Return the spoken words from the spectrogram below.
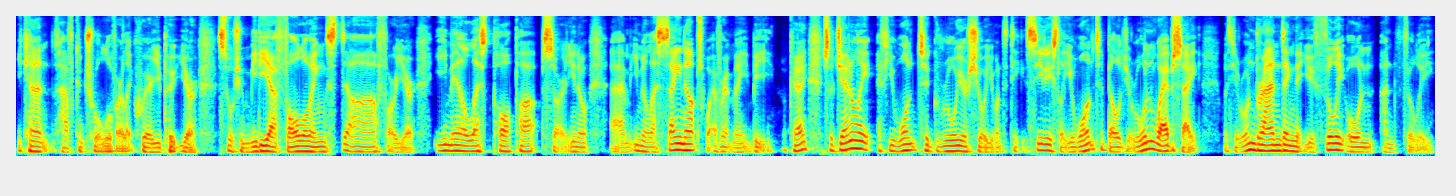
You can't have control over like where you put your social media following stuff or your email list pop-ups or, you know, um, email list sign ups, whatever it might be. Okay. So generally, if you want to grow your show, you want to take it seriously, you want to build your own website with your own branding that you fully own and fully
